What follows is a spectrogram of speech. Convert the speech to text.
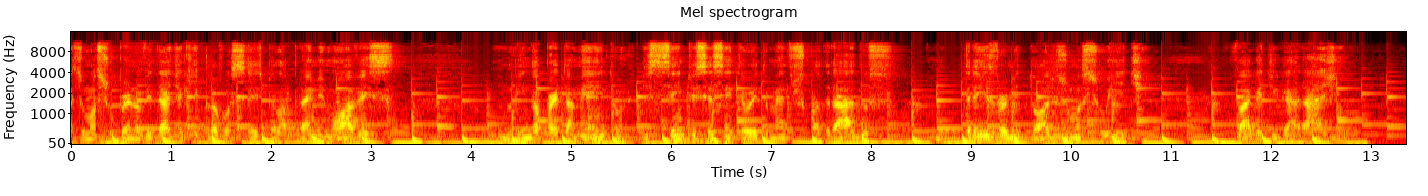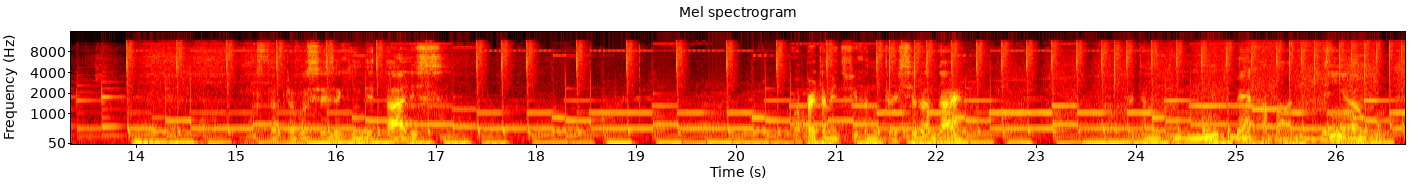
Mais uma super novidade aqui para vocês pela Prime Imóveis. Um lindo apartamento de 168 metros quadrados, com três dormitórios, uma suíte, vaga de garagem. Vou mostrar para vocês aqui em detalhes. O apartamento fica no terceiro andar. Apartamento muito bem acabado, bem amplo.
